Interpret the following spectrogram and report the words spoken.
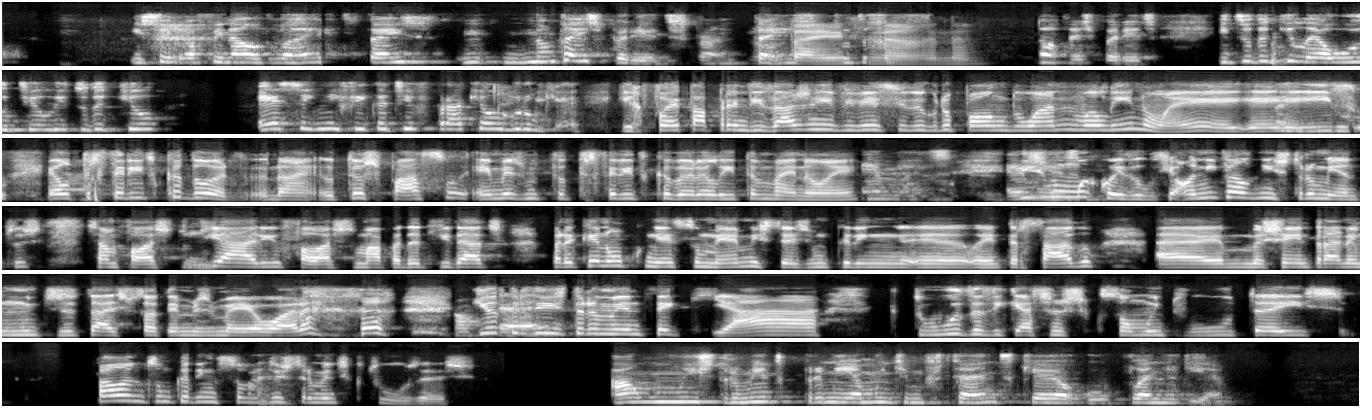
e chega ao final do ano e tu tens, não tens paredes, pronto, tens, não tens, tudo, não, não. Não tens paredes. E tudo aquilo é útil e tudo aquilo é significativo para aquele grupo. E, reflete a aprendizagem e a vivência do grupo ao longo do ano ali, não é? É, é, é isso, é o terceiro educador, não é? O teu espaço é mesmo o teu terceiro educador ali também, não é? É mesmo. É Diz-me uma coisa, Lucia, ao nível de instrumentos, já me falaste do Sim. diário, falaste do mapa de atividades, para quem não conhece o MEM e esteja um bocadinho uh, interessado, uh, mas sem entrar em muitos detalhes, só temos meia hora, okay. que outros instrumentos é que há? tu usas e que achas que são muito úteis. Fala-nos um bocadinho sobre os instrumentos que tu usas. Há um instrumento que para mim é muito importante, que é o plano do dia.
